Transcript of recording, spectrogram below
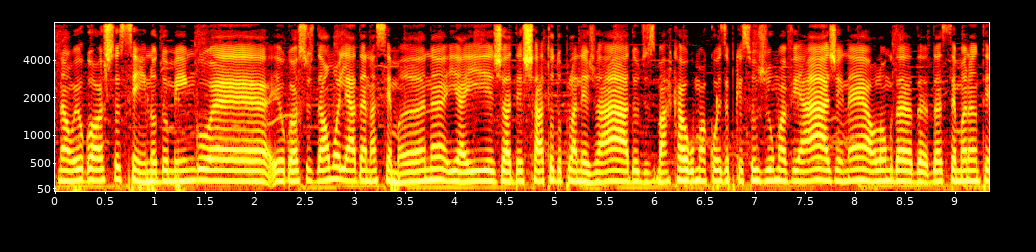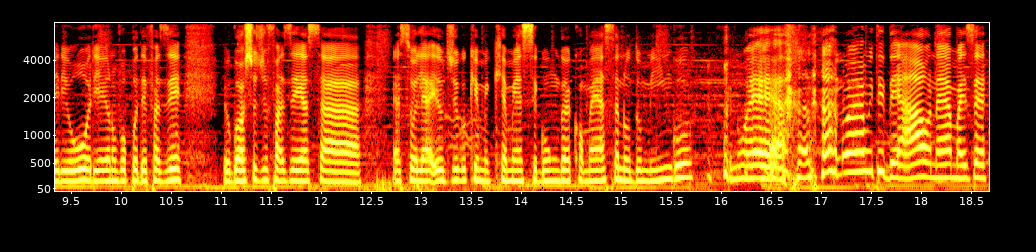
Não, eu gosto assim, no domingo é, eu gosto de dar uma olhada na semana e aí já deixar tudo planejado, desmarcar alguma coisa porque surgiu uma viagem, né, ao longo da, da, da semana anterior e aí eu não vou poder fazer. Eu gosto de fazer essa, essa olhar. Eu digo que, que a minha segunda começa no domingo, que não é, não é muito ideal, né, mas é,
